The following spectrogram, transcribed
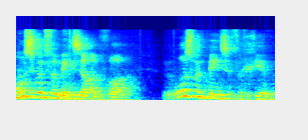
Ons moet vir mense aanvaar. Ons moet mense vergewe.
